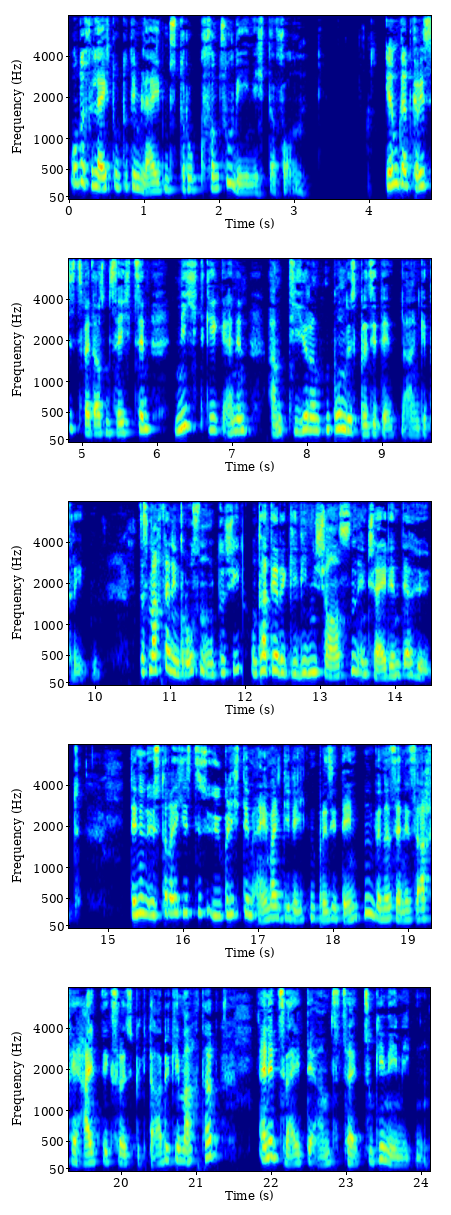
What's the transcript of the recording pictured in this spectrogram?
oder vielleicht unter dem Leidensdruck von zu wenig davon. Irmgard Griss ist 2016 nicht gegen einen amtierenden Bundespräsidenten angetreten. Das macht einen großen Unterschied und hat ihre Gewinnchancen entscheidend erhöht. Denn in Österreich ist es üblich, dem einmal gewählten Präsidenten, wenn er seine Sache halbwegs respektabel gemacht hat, eine zweite Amtszeit zu genehmigen.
